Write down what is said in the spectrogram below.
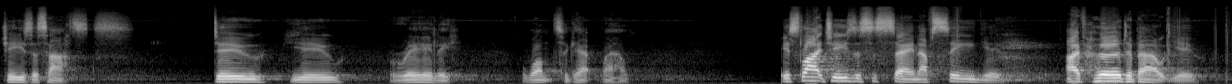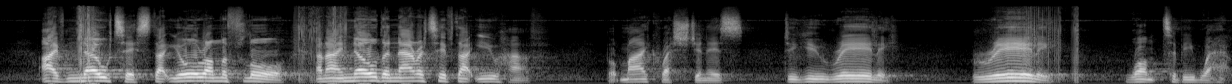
Jesus asks Do you really want to get well. It's like Jesus is saying, I've seen you, I've heard about you, I've noticed that you're on the floor, and I know the narrative that you have. But my question is do you really, really want to be well?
